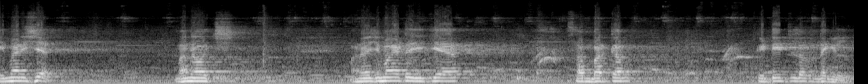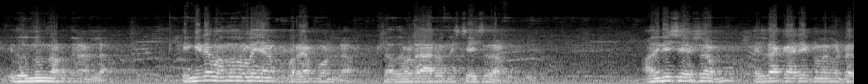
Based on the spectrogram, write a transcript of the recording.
ഈ മനുഷ്യൻ മനോജ്. മനോജുമായിട്ട് എനിക്ക് സമ്പർക്കം കിട്ടിയിട്ടില്ലെന്നുണ്ടെങ്കിൽ ഇതൊന്നും നടന്നിട്ടില്ല എങ്ങനെ വന്നെന്നുള്ളത് ഞാൻ പറയാൻ പോകുന്നില്ല. പക്ഷെ അതവിടെ ആരോ നിശ്ചയിച്ചതാണ്. അതിനുശേഷം എല്ലാ കാര്യങ്ങളും അങ്ങോട്ട്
